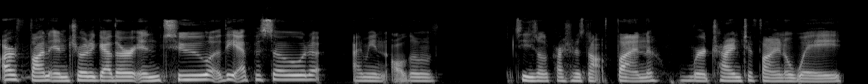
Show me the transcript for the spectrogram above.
our fun intro together into the episode. I mean, although seasonal depression is not fun, we're trying to find a way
